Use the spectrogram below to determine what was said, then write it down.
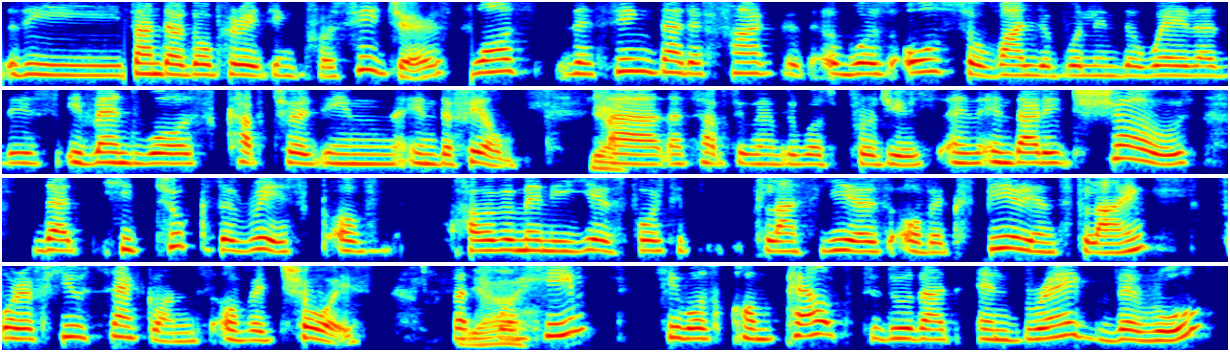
the standard operating procedures was the thing that the fact was also valuable in the way that this event was captured in, in the film yeah. uh, that subsequently was produced. And in that it shows that he took the risk of however many years 40 plus years of experience flying for a few seconds of a choice. But yes. for him, he was compelled to do that and break the rules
